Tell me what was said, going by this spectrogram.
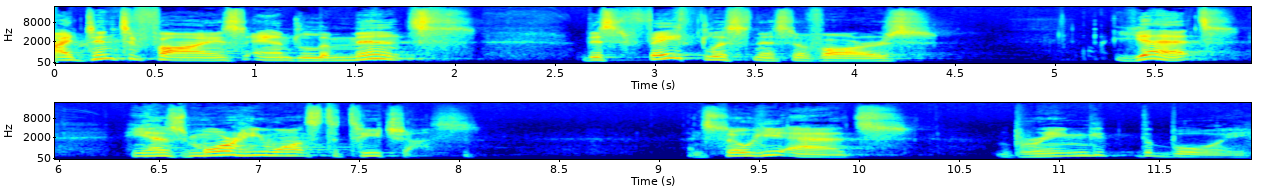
identifies and laments this faithlessness of ours Yet, he has more he wants to teach us. And so he adds, Bring the boy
